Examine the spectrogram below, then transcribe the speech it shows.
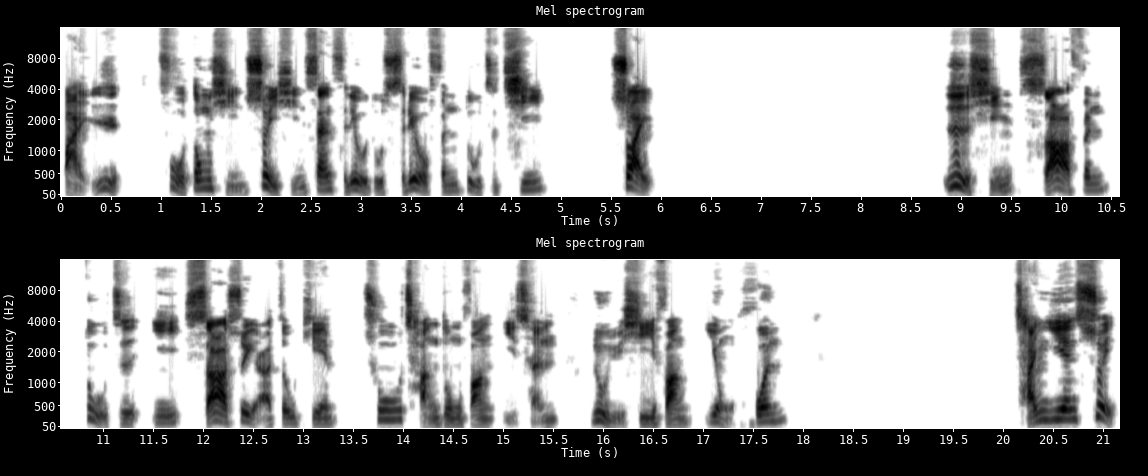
百日。复东行，岁行三十六度十六分度之七，率日行十二分度之一，十二岁而周天，出长东方已成，入于西方，用昏。残烟岁，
